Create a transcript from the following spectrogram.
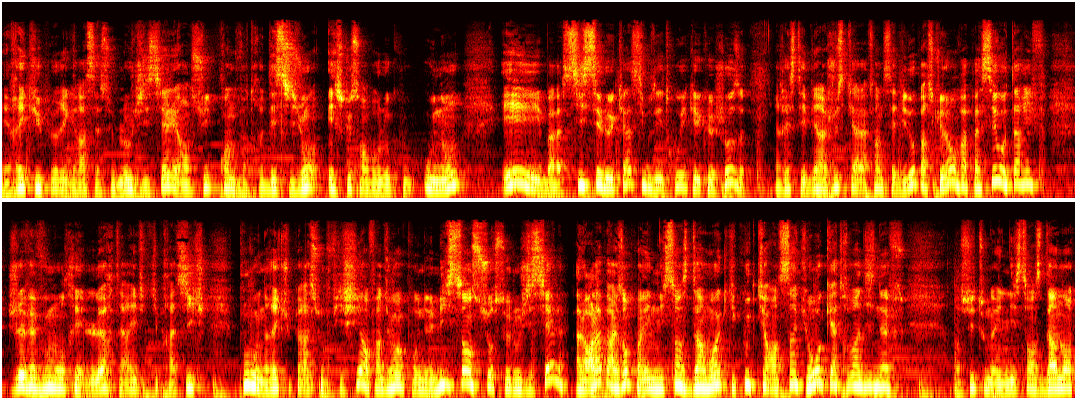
récupérer grâce à ce logiciel et ensuite prendre votre décision est-ce que ça en vaut le coup ou non Et bah si c'est le cas, si vous avez trouvé quelque chose, restez bien jusqu'à la fin de cette vidéo parce que là on va passer au tarif. Je vais vous montrer leur tarif qui pratique pour une récupération de fichiers, enfin du moins pour une licence sur ce logiciel. Alors là par exemple on a une licence d'un mois qui coûte 45,99€. Ensuite, on a une licence d'un an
